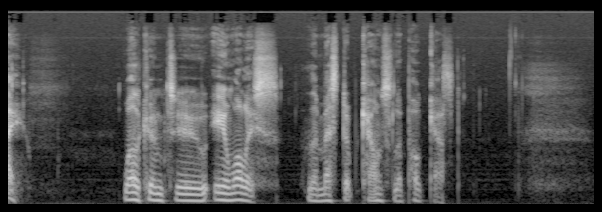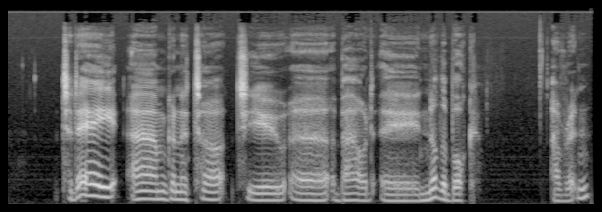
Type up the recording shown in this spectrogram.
Hi, welcome to Ian Wallace, the Messed Up Counselor podcast. Today I'm going to talk to you uh, about another book I've written,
